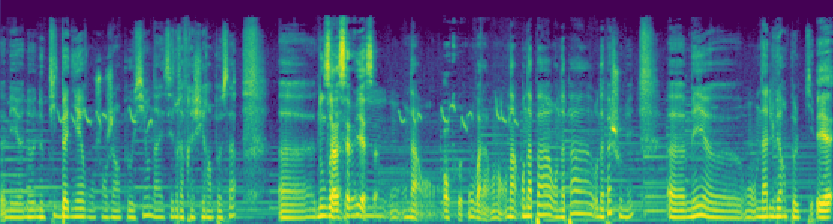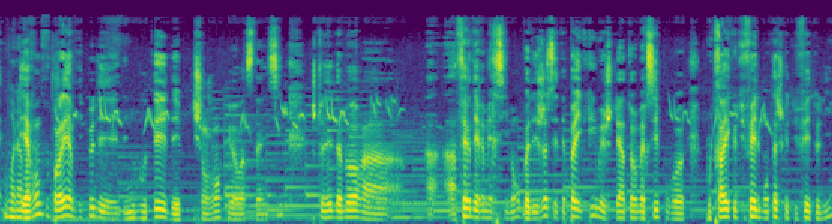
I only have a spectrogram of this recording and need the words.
Mhm. Mais nos, nos petites bannières ont changé un peu aussi. On a essayé de rafraîchir un peu ça. Euh, donc Ça a voilà, servi on, à ça. On, a, on, voilà, on a- on a, n'a pas, on n'a pas, on n'a pas chômé, euh, mais euh, on a levé un peu le pied. Et, Voilà. et avant de vous parler un petit peu des, des nouveautés, des petits changements qu'il va y avoir cette année-ci, je tenais d'abord à, à, à faire des remerciements. Bah déjà, c'était pas écrit, mais je tiens à te remercier pour, euh, pour le travail que tu fais et le montage que tu fais, Tony,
